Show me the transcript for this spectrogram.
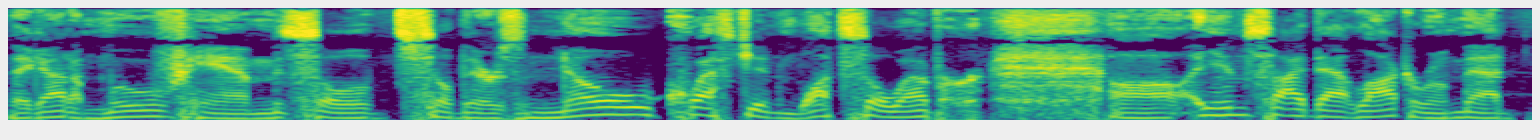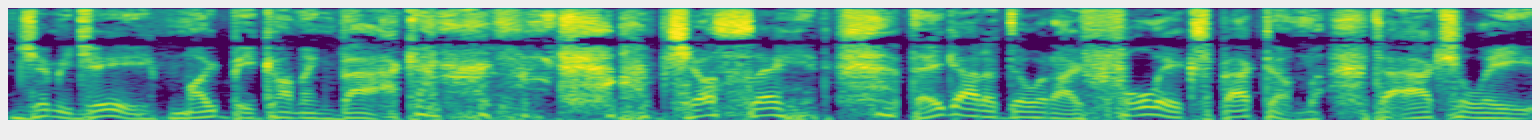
They got to move him so so there's no question whatsoever uh, inside that locker room that Jimmy G might be coming back. I'm just saying they got to do it. I fully expect them to actually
